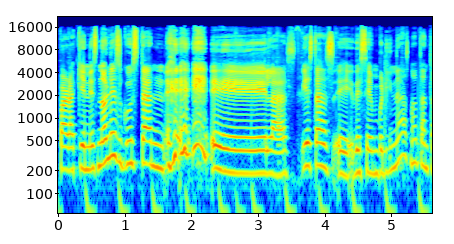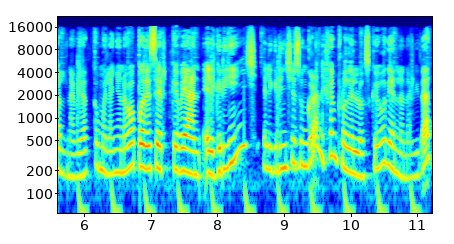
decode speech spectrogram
para quienes no les gustan eh, las fiestas eh, decembrinas, ¿no? Tanto la Navidad como el Año Nuevo, puede ser que vean el Grinch. El Grinch es un gran ejemplo de los que odian la Navidad.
